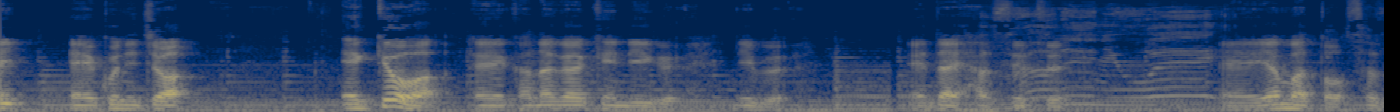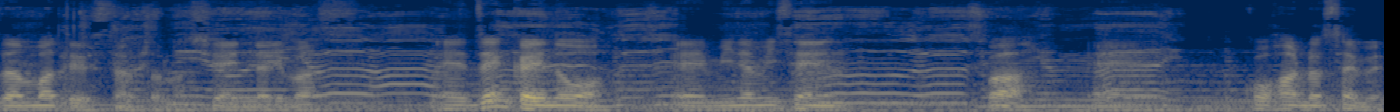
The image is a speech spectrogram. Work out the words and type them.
はい、えー、こんにちは、えー、今日は、えー、神奈川県リーグ2部、えー、第8節、えー、大和サザンマテウスさんとの試合になります、えー、前回の、えー、南戦は、えー、後半ロスタイム、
